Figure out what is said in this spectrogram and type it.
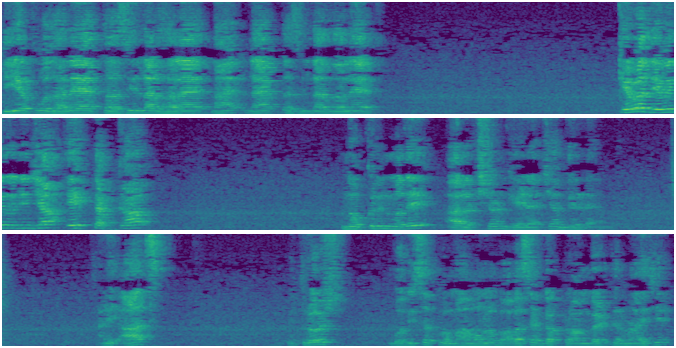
डीएफओ झाले आहेत तहसीलदार झाले आहेत नाय- नायब तहसीलदार झाले आहेत. केवळ देवेंद्रजींच्या एक टक्का नोकरींमध्ये आरक्षण घेण्याच्या निर्णयामुळे. आणि आज मित्रोष बोधिसत्व महामानव बाबासाहेब डॉक्टर आंबेडकर म्हणायचे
